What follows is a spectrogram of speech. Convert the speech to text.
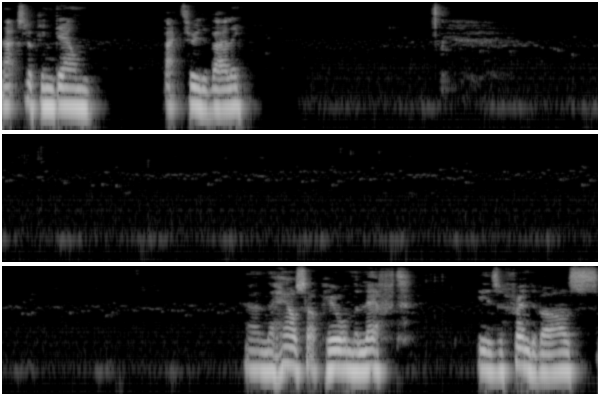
That's looking down back through the valley. And the house up here on the left is a friend of ours.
